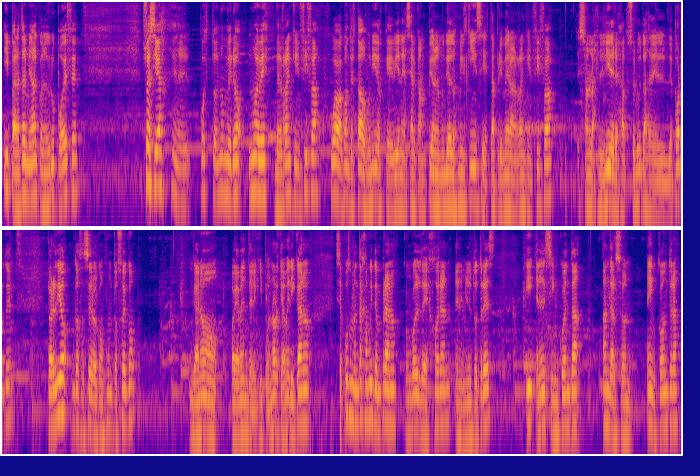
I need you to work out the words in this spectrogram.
Y para terminar con el grupo F, Suecia, en el puesto número 9 del ranking FIFA, jugaba contra Estados Unidos, que viene a ser campeón en el Mundial 2015 y está primero en el ranking FIFA. Son las líderes absolutas del deporte. Perdió 2 a 0 el conjunto sueco. Ganó, obviamente, el equipo norteamericano. Se puso en ventaja muy temprano con gol de Horan en el minuto 3. Y en el 50, Anderson en contra.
